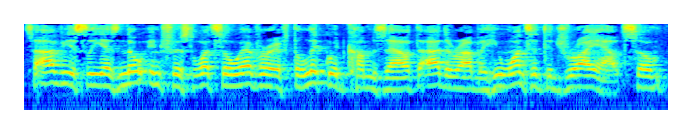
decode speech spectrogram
So obviously he has no interest whatsoever if the liquid comes out, the adarabah, he wants it to dry out. So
